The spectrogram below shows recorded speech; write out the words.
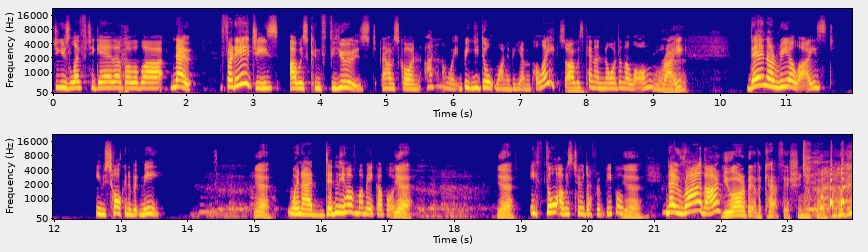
Do you live together? Blah blah blah. Now, for ages, I was confused. I was going, I don't know why, but you don't want to be impolite, so I was mm. kind of nodding along, right? Right. Then I realised he was talking about me Yeah. when I didn't have my makeup on. Yeah. Yeah. He thought I was two different people. Yeah. Now, rather, You are a bit of a catfish, aren't you?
